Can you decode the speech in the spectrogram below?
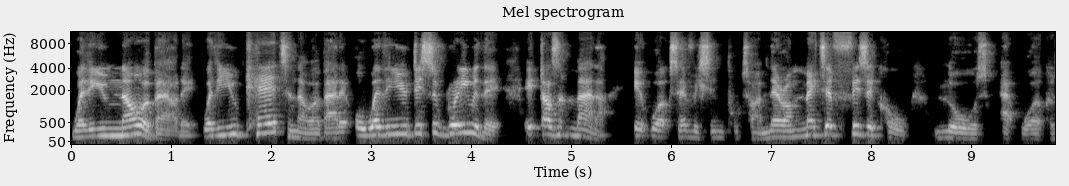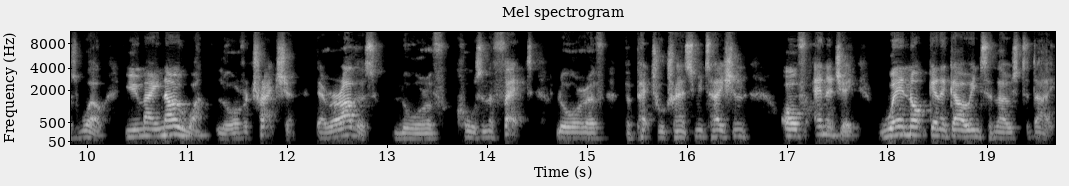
whether you know about it, whether you care to know about it, or whether you disagree with it. It doesn't matter. It works every simple time. There are metaphysical laws at work as well. You may know one, law of attraction. There are others, law of cause and effect, law of perpetual transmutation of energy. We're not going to go into those today,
